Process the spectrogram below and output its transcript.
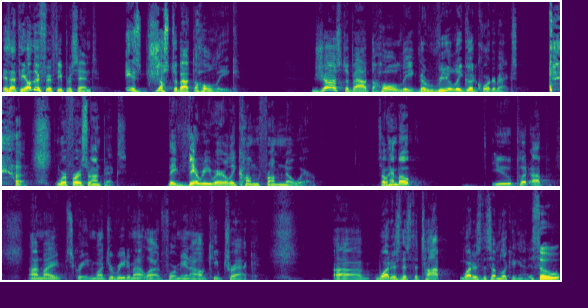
is that the other 50% is just about the whole league. Just about the whole league. The really good quarterbacks were first round picks. They very rarely come from nowhere. So, Hembo, you put up on my screen. Why don't you read them out loud for me, and I'll keep track. Uh, what is this? The top? What is this I'm looking at? So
